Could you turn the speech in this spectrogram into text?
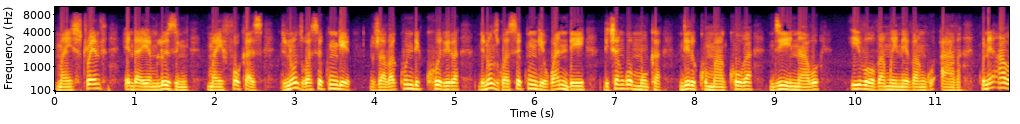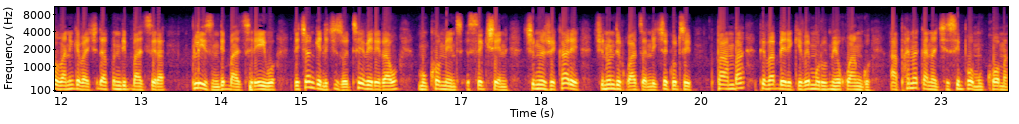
my strength and i am losing my focus. Ndinonzwa sekunge zvava kundikurira ndinonzwa sekunge one day ndichangomuka ndiri kumakuva ndiinavo ivo vamwene vangu ava. Kune avo vanenge vachida kundibatsira please ndibatsireiwo ndichange ndichizotevererawo mucomment section. Chimwe zvekare chinondirwadza ndechekuti pamba pevabereki vemurume wangu hapana kana chisipo mukoma.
